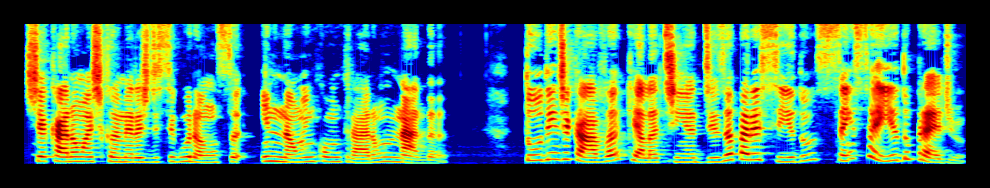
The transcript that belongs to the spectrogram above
checaram as câmeras de segurança e não encontraram nada. Tudo indicava que ela tinha desaparecido sem sair do prédio.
